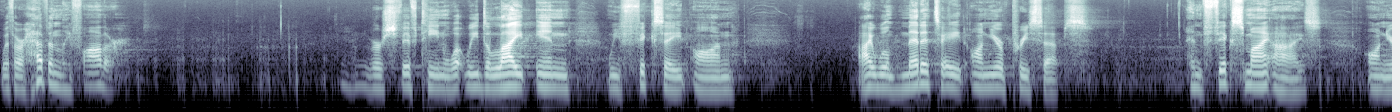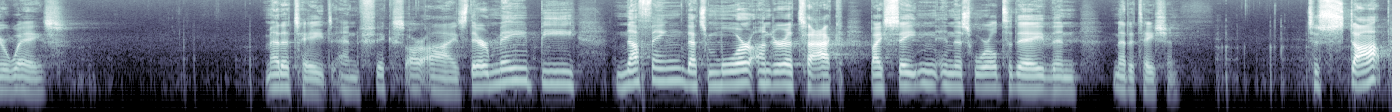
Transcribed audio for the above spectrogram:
with our Heavenly Father. In verse 15, what we delight in, we fixate on. I will meditate on your precepts and fix my eyes on your ways. Meditate and fix our eyes. There may be nothing that's more under attack by Satan in this world today than meditation. To stop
